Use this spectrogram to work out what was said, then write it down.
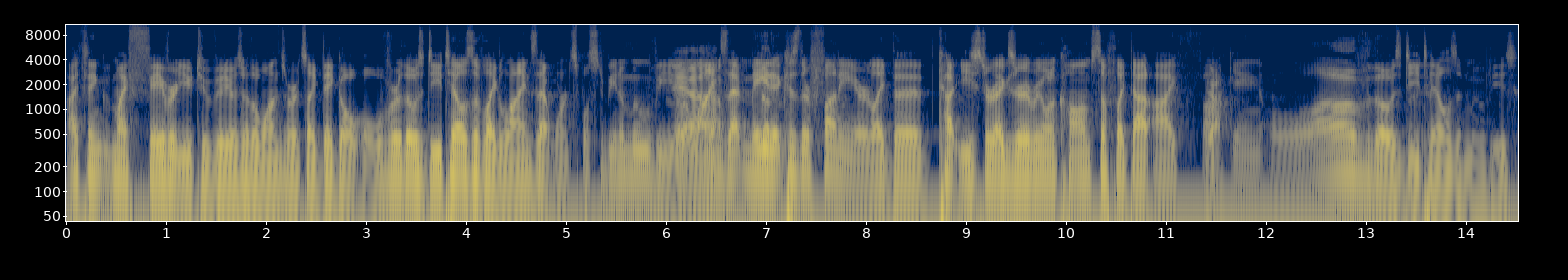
I think my favorite YouTube videos are the ones where it's like they go over those details of like lines that weren't supposed to be in a movie or lines Yeah. that made The- it because they're funny or like the cut Easter eggs or whatever you want to call them, stuff like that. I Yeah. fucking love those details in movies.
